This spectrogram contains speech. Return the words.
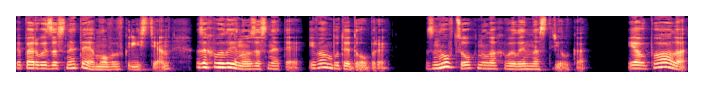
Тепер ви заснете, мовив Крістіан. За хвилину заснете, і вам буде добре. Знов цокнула хвилинна стрілка. Я впала,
